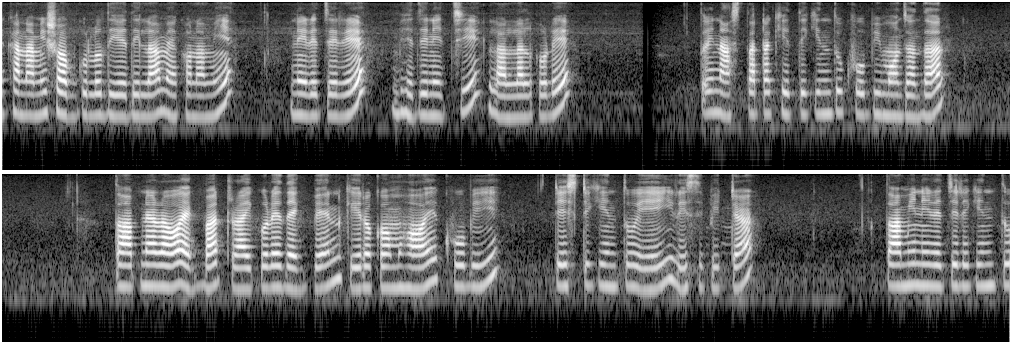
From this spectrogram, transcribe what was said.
এখানে আমি সবগুলো দিয়ে দিলাম, এখন আমি নেড়ে চেড়ে ভেজে নিচ্ছি লাল লাল করে। তো এই নাস্তাটা খেতে কিন্তু খুবই মজাদার। তো আপনারাও একবার ট্রাই করে দেখবেন কীরকম হয়। খুবই টেস্টি কিন্তু এই রেসিপিটা তো আমি নেড়ে চেড়ে কিন্তু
